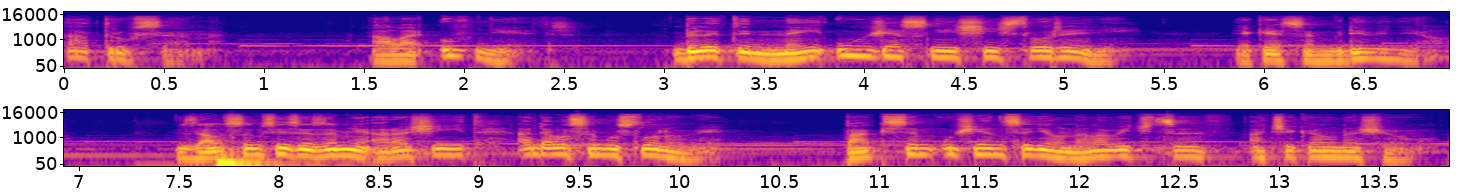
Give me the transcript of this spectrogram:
a trusem. Ale uvnitř byly ty nejúžasnější stvoření, jaké jsem kdy viděl. Vzal jsem si ze země arašít a dal jsem mu slonovi. Pak jsem už jen seděl na lavičce a čekal na show.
